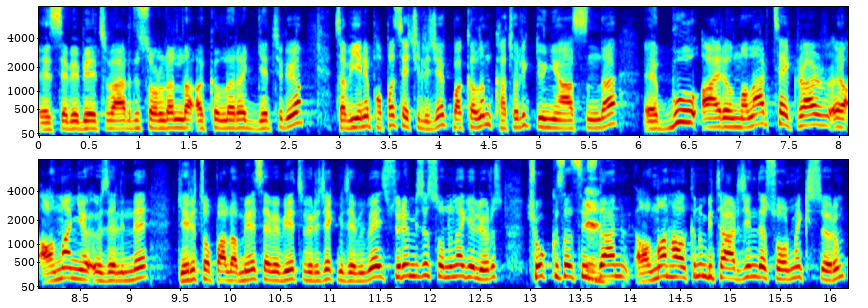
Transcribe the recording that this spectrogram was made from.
e, sebebiyet verdi sorularını da akıllara getiriyor. Tabii yeni papa seçilecek. Bakalım Katolik dünyasında e, bu ayrılmalar tekrar e, Almanya özelinde geri toparlamaya sebebiyet verecek mi Cemil Bey? Süremizin sonuna geliyoruz. Çok kısa sizden Alman halkının bir tercihini de sormak istiyorum.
